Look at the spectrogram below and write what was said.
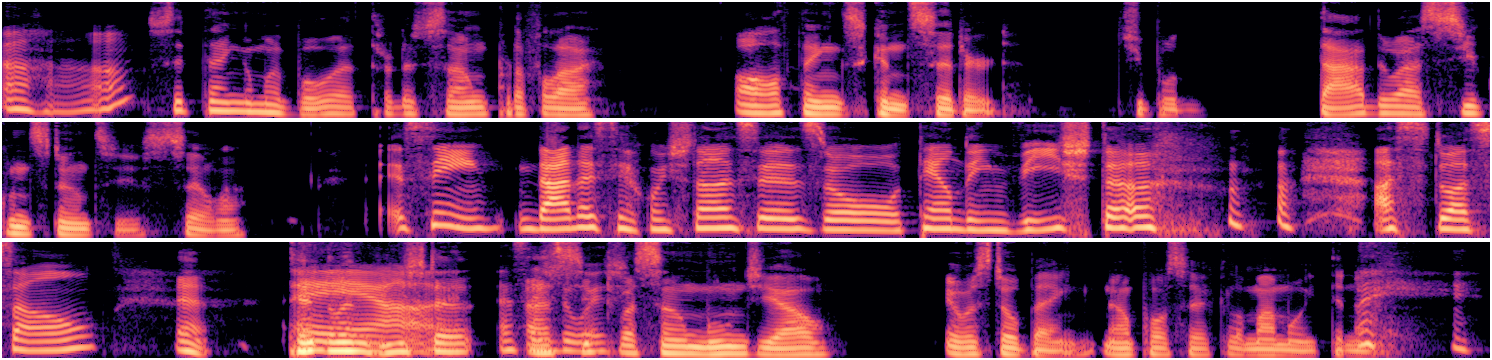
Aham. Você tem uma boa tradução para falar all things considered? Tipo, dado as circunstâncias, sei lá. Sim, dadas as circunstâncias ou tendo em vista a situação. Tendo É, em vista a essas duas. situação mundial, eu estou bem. Não posso reclamar muito, né?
